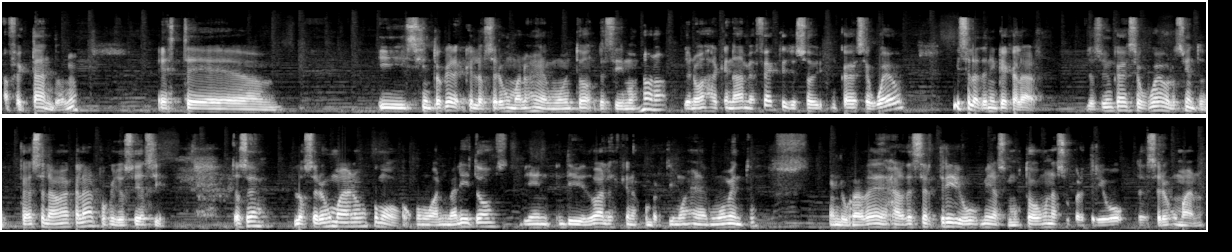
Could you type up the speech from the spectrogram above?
afectando, ¿no? Este, y siento que, que, los seres humanos en algún momento decidimos, no, no, yo no voy a dejar que nada me afecte, yo soy un cabeza huevo y se la tienen que calar. Yo soy un cabeza de huevo, lo siento, ustedes se la van a calar porque yo soy así. Entonces, los seres humanos como, como animalitos bien individuales que nos convertimos en algún momento, en lugar de dejar de ser tribu, mira, somos todos una super tribu de seres humanos,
